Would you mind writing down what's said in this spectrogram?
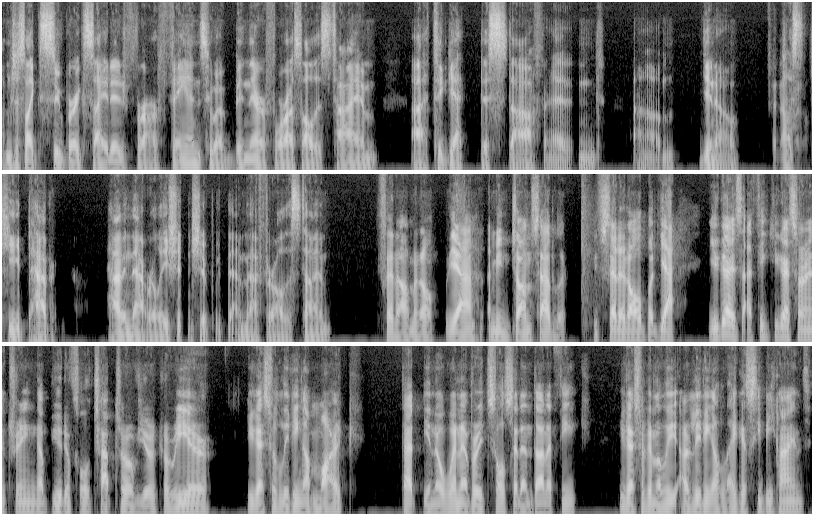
I'm just like super excited for our fans who have been there for us all this time uh, to get this stuff and um, you know Phenomenal. just keep having having that relationship with them after all this time. Phenomenal. Yeah. I mean, Jon Sandler, you've said it all, but yeah, you guys, I think you guys are entering a beautiful chapter of your career. You guys are leaving a mark that, you know, whenever it's all said and done, I think you guys are going to le- are leaving a legacy behind.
